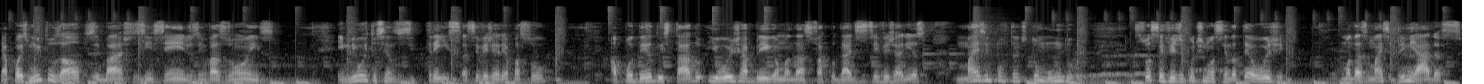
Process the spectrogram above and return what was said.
E após muitos altos e baixos, incêndios, invasões, em 1803 a cervejaria passou ao poder do Estado e hoje abriga uma das faculdades de cervejarias mais importantes do mundo. Sua cerveja continua sendo até hoje uma das mais premiadas.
